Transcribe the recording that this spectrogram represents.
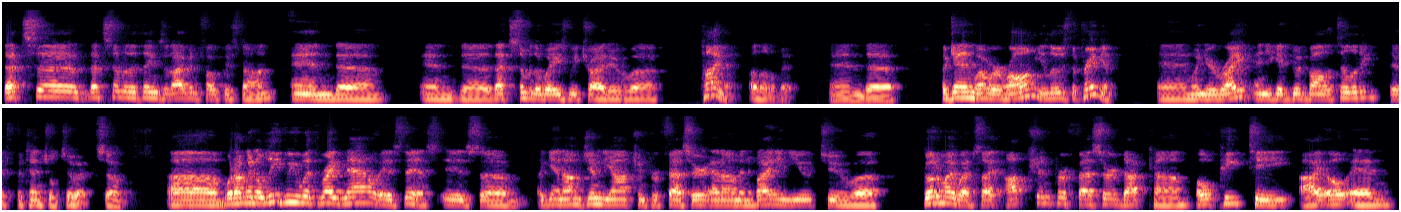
that's uh, that's some of the things that I've been focused on, and uh, and uh, that's some of the ways we try to uh, time it a little bit. And uh, again, when we're wrong, you lose the premium. And when you're right and you get good volatility, there's potential to it. So uh, what I'm going to leave you with right now is this: is um, again, I'm Jim, the option professor, and I'm inviting you to uh, go to my website, optionprofessor.com, O P T I O N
